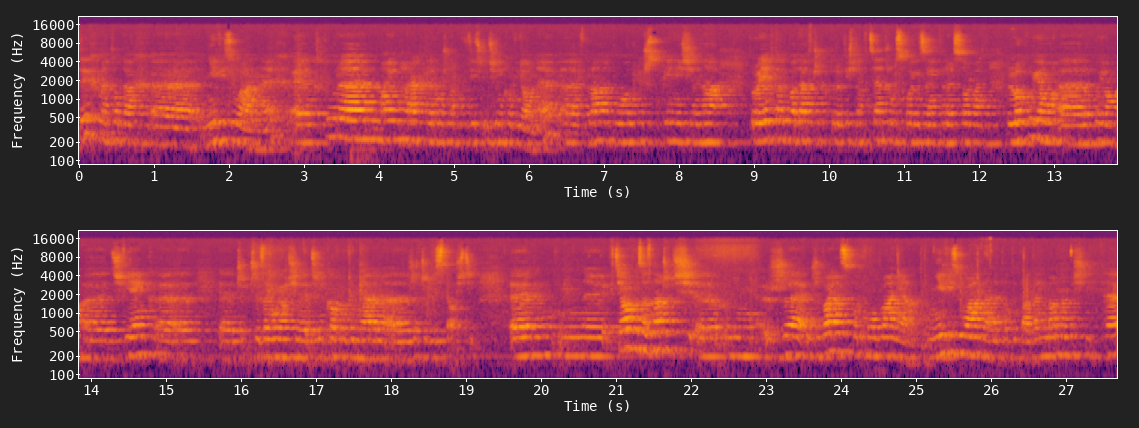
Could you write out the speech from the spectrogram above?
tych metodach e, niewizualnych, e, które mają charakter, można powiedzieć, udźwiękowiony. E, W planach było również skupienie się na projektach badawczych, które gdzieś tam w centrum swoich zainteresowań lokują, e, lokują e, dźwięk, e, czy, czy zajmują się dźwiękowym wymiarem rzeczywistości. Chciałabym zaznaczyć, że używając sformułowania niewizualne metody badań, mam na myśli te,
